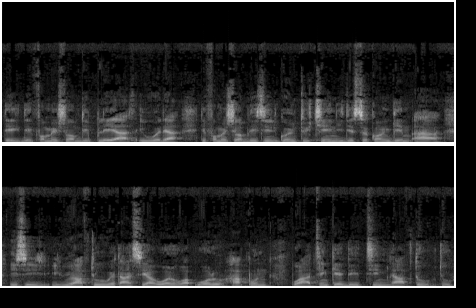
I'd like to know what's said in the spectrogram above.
The, the formation of the players, whether the formation of the team is going to change in this second game, uh, is you have to wait and see what, what, what will happen. But I think uh, the team have to, to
